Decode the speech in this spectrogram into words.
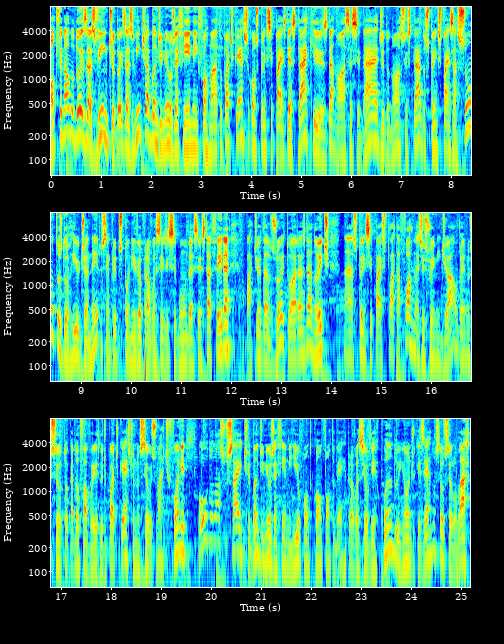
Ponto final no 2 às 20. O 2 às 20 é a Band News FM em formato podcast com os principais destaques da nossa cidade, do nosso estado, os principais assuntos do Rio de Janeiro, sempre disponível para você de segunda a sexta-feira, a partir das 8 horas da noite, nas principais plataformas de streaming de áudio, aí no seu tocador favorito de podcast, no seu smartphone ou no nosso site bandnewsfmrio.com.br para você ouvir quando e onde quiser no seu celular,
